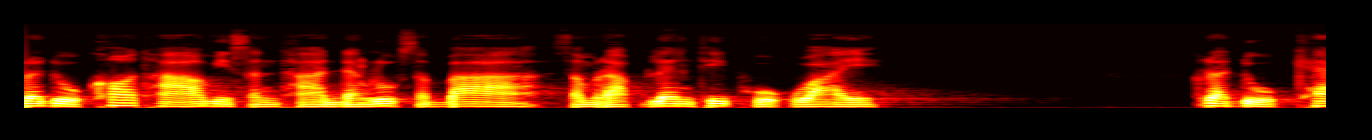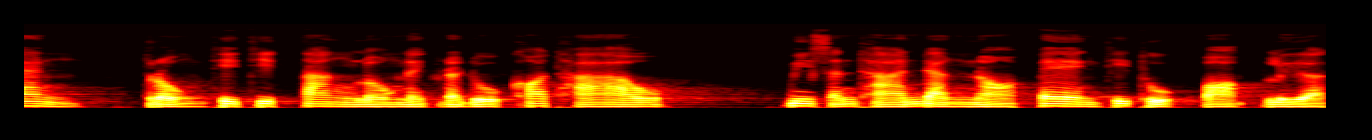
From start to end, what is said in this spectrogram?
กระดูกข้อเท้ามีสันฐานดังลูกสะบ้าสำหรับเล่นที่ผูกไว้ กระดูกแข้งตรงที่ที่ตั้งลงในกระดูกข้อเท้า มีสันฐานดังหน่อเป้งที่ถูกปอกเปลือก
